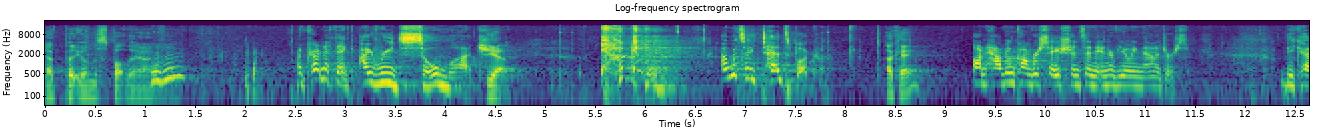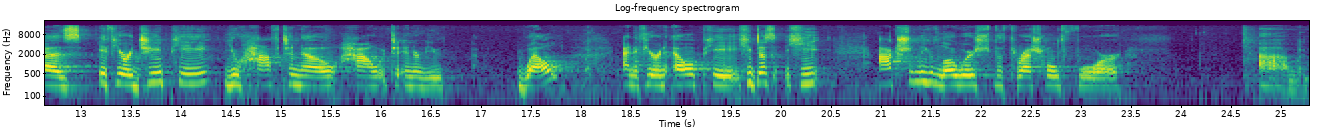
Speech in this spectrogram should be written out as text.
I've put you on the spot there. Mm-hmm. I'm trying to think. I read so much. Yeah. I would say Ted's book. Okay. On having conversations and interviewing managers because if you're a GP, you have to know how to interview well. And if you're an LP, he does he actually lowers the threshold for um,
